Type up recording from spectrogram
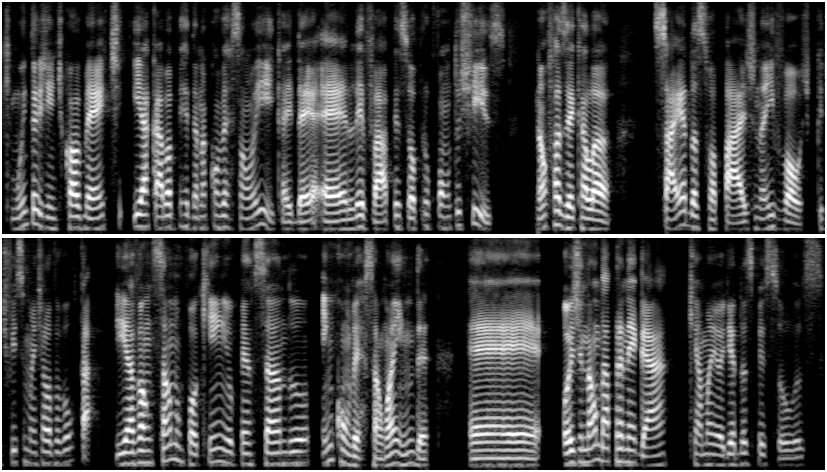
que muita gente comete e acaba perdendo a conversão aí, que a ideia é levar a pessoa para um ponto X. Não fazer que ela saia da sua página e volte, porque dificilmente ela vai voltar. E avançando um pouquinho, pensando em conversão ainda, eh, hoje não dá pra negar que a maioria das pessoas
